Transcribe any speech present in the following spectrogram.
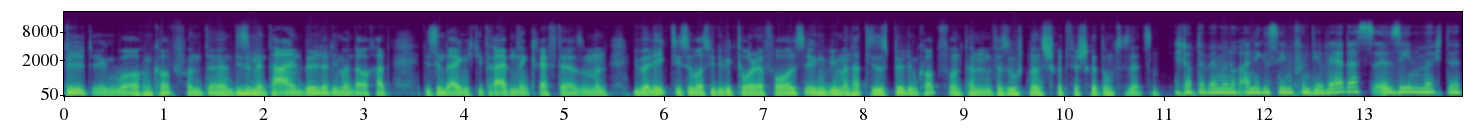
Bild irgendwo auch im Kopf. Und äh, diese mentalen Bilder, die man da auch hat, die sind eigentlich die treibenden Kräfte. Also man überlegt sich sowas wie die Victoria Falls irgendwie, man hat dieses Bild im Kopf und dann versucht man es Schritt für Schritt umzusetzen. Ich glaube, da werden wir noch einiges sehen von dir. Wer das äh, sehen möchte,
